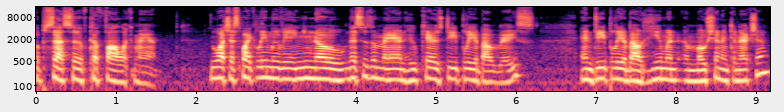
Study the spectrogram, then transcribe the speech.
obsessive Catholic man. You watch a Spike Lee movie, and you know this is a man who cares deeply about race and deeply about human emotion and connection.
